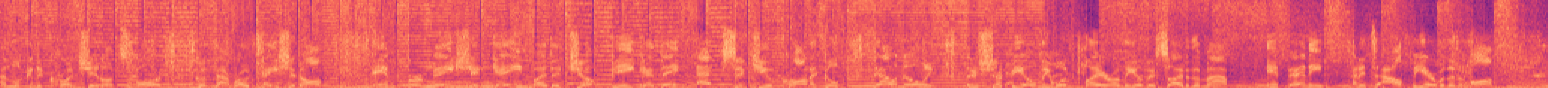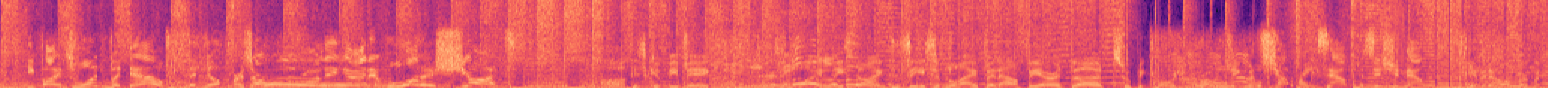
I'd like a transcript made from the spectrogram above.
and looking to crunch in on Spawn. Cut that rotation off. Information gained by the jump peak, and they execute Chronicle. Now knowing there should be only one player on the other side of the map, if any, and it's Alfier with an op. He finds one, but now the numbers are running at him. What a shot! Oh, this could be big. Enemy remaining. Finally starting to see some life in Alfier a third. Swooping forward, approaching, but shot rings out. Position now, give it over, but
